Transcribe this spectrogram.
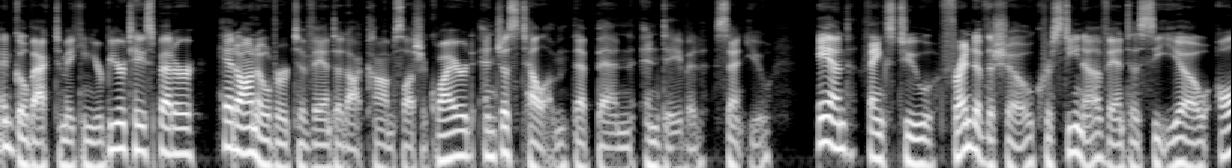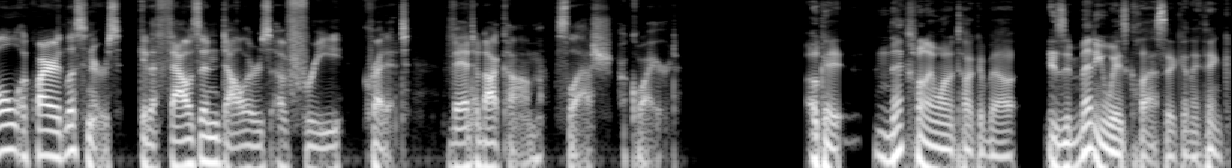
and go back to making your beer taste better, head on over to vanta.com slash acquired and just tell them that Ben and David sent you. And thanks to friend of the show, Christina, Vanta's CEO, all acquired listeners get $1,000 of free credit. Vanta.com slash acquired. Okay, next one I want to talk about is in many ways classic, and I think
